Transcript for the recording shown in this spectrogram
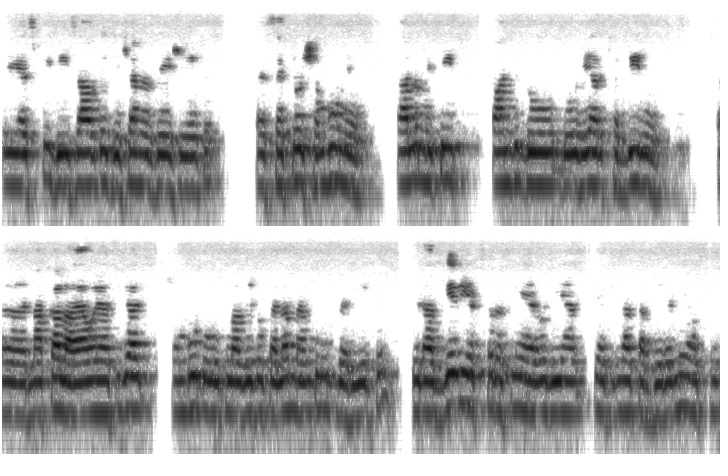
ਤੇ ਐਸਪੀ ਡੀ ਸਾਹਿਬ ਦੇ ਦਿਸ਼ਾ ਨਿਰਦੇਸ਼ ਹੇਠ ਐਸਐਚਓ ਸ਼ੰਭੂ ਨੇ ਕੱਲ ਮਿਤੀ 5/2/2026 ਨੂੰ ਨਾਕਾ ਲਾਇਆ ਹੋਇਆ ਸੀਗਾ ਸ਼ੰਭੂ ਟੋਲ ਪਲਾਜ਼ੇ ਤੋਂ ਪਹਿਲਾਂ ਮਹਿਮਦਪੁਰ ਬੈਰੀਅਰ ਤੇ ਜਿਹੜਾ ਅੱਗੇ ਵੀ ਅਕਸਰ ਅਸੀਂ ਇਹੋ ਜਿਹੀਆਂ ਚੈਕਿੰਗਾਂ ਕਰਦੇ ਰਹਿੰਦੇ ਹਾਂ ਉੱਥੇ।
